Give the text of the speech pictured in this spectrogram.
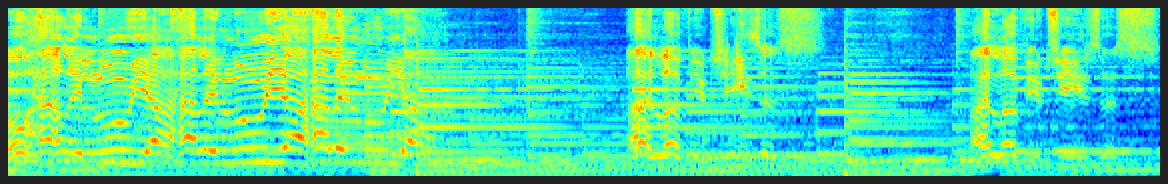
Oh, hallelujah, hallelujah, hallelujah. I love you, Jesus. I love you, Jesus.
